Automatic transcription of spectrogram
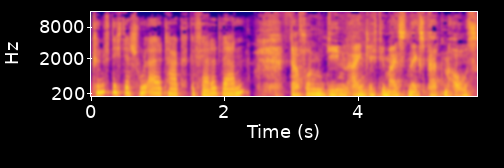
künftig der Schulalltag gefährdet werden? Davon gehen eigentlich die meisten Experten aus,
